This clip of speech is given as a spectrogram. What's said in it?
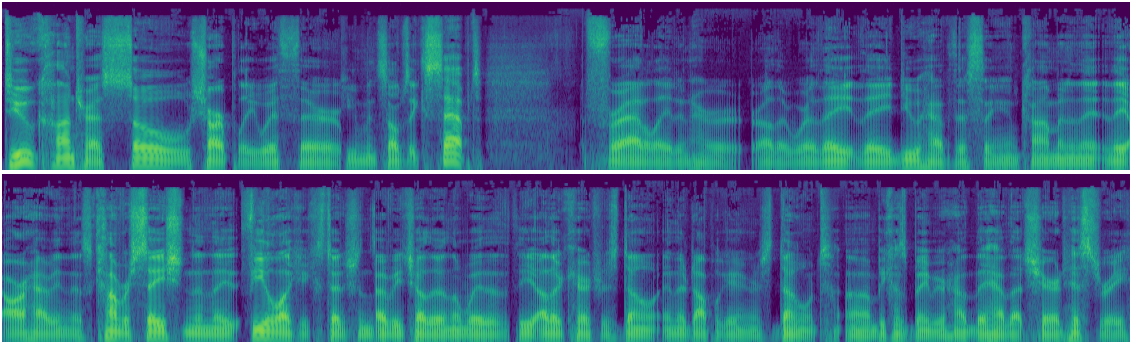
do contrast so sharply with their human selves, except for Adelaide and her other, where they they do have this thing in common, and they they are having this conversation, and they feel like extensions of each other in the way that the other characters don't, and their doppelgangers don't, uh, because maybe they have that shared history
